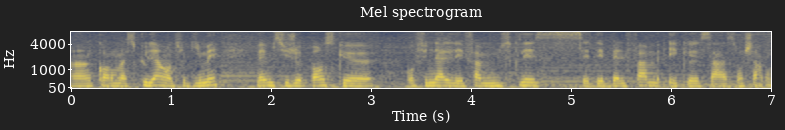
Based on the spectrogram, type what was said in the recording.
un corps masculin entre guillemets, même si je pense que au final les femmes musclées c'est des belles femmes et que ça a son charme.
